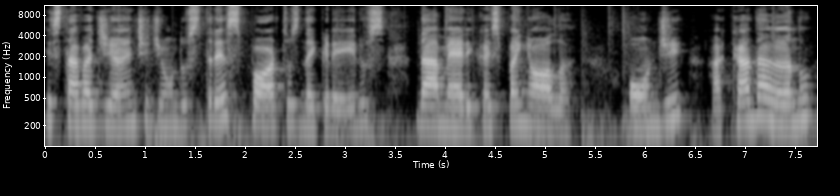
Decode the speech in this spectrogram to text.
estava diante de um dos três portos negreiros da América Espanhola, onde, a cada ano,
